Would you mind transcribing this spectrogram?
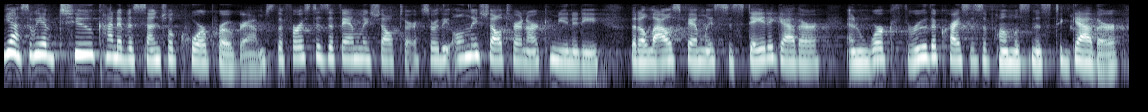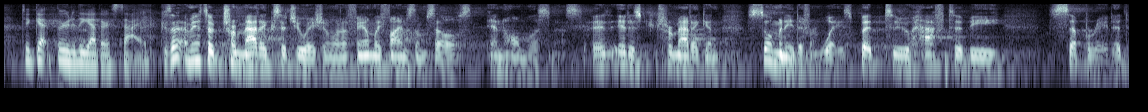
Yeah, so we have two kind of essential core programs. The first is a family shelter. So we're the only shelter in our community that allows families to stay together and work through the crisis of homelessness together to get through to the other side. Because, I mean, it's a traumatic situation when a family finds themselves in homelessness. It, it is traumatic in so many different ways, but to have to be separated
